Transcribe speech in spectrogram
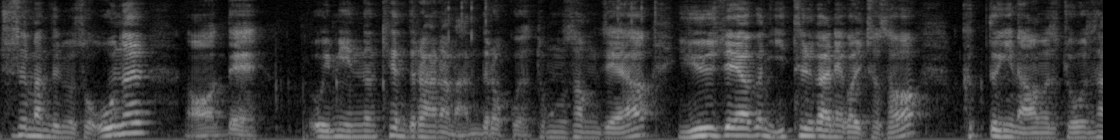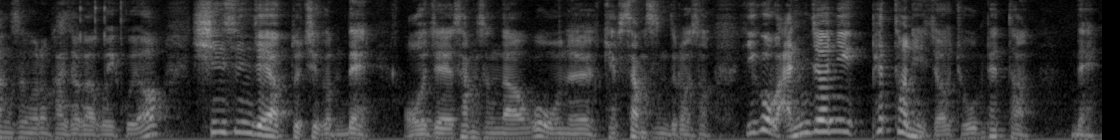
추세 만들면서 오늘 어네 의미 있는 캔들을 하나 만들었고요. 동성제약, 유유제약은 이틀간에 걸쳐서 급등이 나오면서 좋은 상승으로 가져가고 있고요. 신신제약도 지금 네 어제 상승 나오고 오늘 갭 상승 들어서 이거 완전히 패턴이죠. 좋은 패턴. 네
